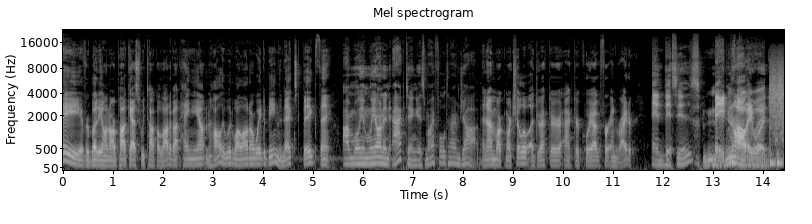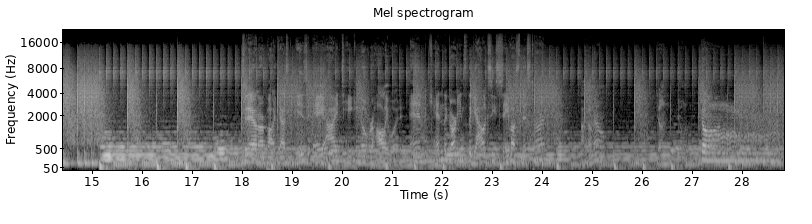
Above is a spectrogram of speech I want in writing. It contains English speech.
Hey, everybody, on our podcast, we talk a lot about hanging out in Hollywood while on our way to being the next big thing. I'm William Leon, and acting is my full time job. And I'm Mark Marchillo, a director, actor, choreographer, and writer. And this is Made in Hollywood. Today on our podcast, is AI taking over Hollywood? And can the Guardians of the Galaxy save us this time? I don't know. Dun, dun, dun.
